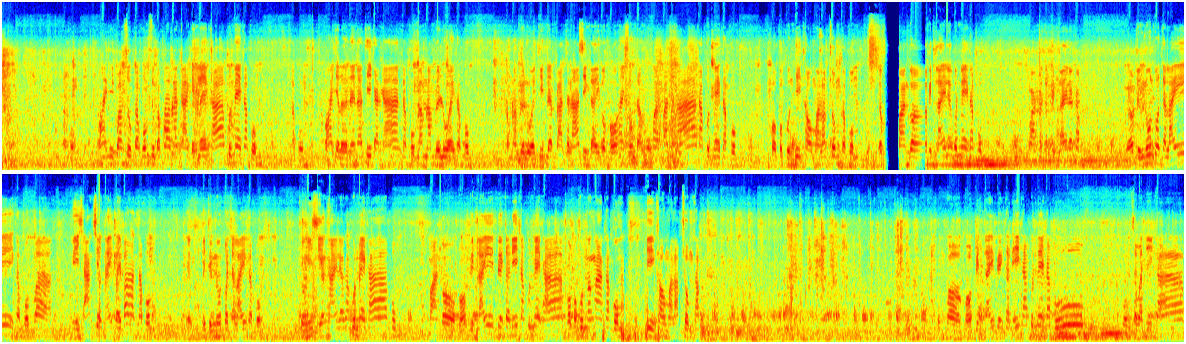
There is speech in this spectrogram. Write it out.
ครับผมขอให้มีความสุขครับผมสุขภาพร่างกายแข็งแรงครับคุณแม่ครับผม ครับผมขอให้เจริญในหน้าที่การงานครับผมร่ำร่ำรวยๆครับผม ร่ำร่ำรวยๆคิดและปรารถนาสิ่งใดก็ขอให้สมดังมุ่งมั่นปรารถนาครับคุณแม่ครับผมขอบพระคุณที่เข้ามารับชมครับผมเดี๋ยวานก็ปิดไลฟ์แล้วคุณแม่ครับผมวานก็จะปิดไลฟ์แล้วครับ เดี๋ยวถึงนู้นก็จะไลฟ์ครับผมว่ามีช้างเชือกไหนไปบ้างครับผมเดี๋ยวไปถึงนู้นก็จะไลฟ์ครับผมช่วงนี้เสียงหายแล้วครับคุณแม่ครับผมบ้านก็ขอปิดไลฟ์เพียงเท่านี้ครับคุณแม่ครับขอบพระคุณมาก ๆ ครับผมที่เข้ามารับชมครับ ผมก็ขอปิดไลฟ์เพียงเท่านี้ครับ คุณแม่ครับผมผมสวัสดีครับ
